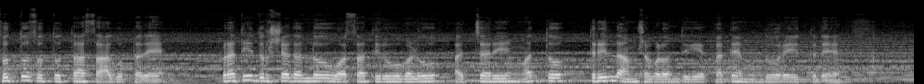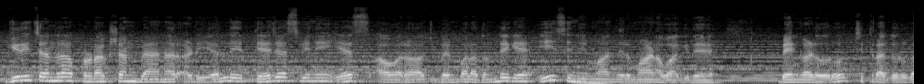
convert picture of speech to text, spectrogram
ಸುತ್ತು ಸುತ್ತುತ್ತಾ ಸಾಗುತ್ತದೆ. ಪ್ರತಿ ದೃಶ್ಯದಲ್ಲೂ ಹೊಸ ತಿರುವುಗಳು, ಅಚ್ಚರಿ ಮತ್ತು ಥ್ರಿಲ್ ಅಂಶಗಳೊಂದಿಗೆ ಕತೆ ಮುಂದುವರಿಯುತ್ತದೆ. ಗಿರಿಚಂದ್ರ ಪ್ರೊಡಕ್ಷನ್ ಬ್ಯಾನರ್ ಅಡಿಯಲ್ಲಿ ತೇಜಸ್ವಿನಿ ಎಸ್ ಅವರ ಬೆಂಬಲದೊಂದಿಗೆ ಈ ಸಿನಿಮಾ ನಿರ್ಮಾಣವಾಗಿದೆ. ಬೆಂಗಳೂರು, ಚಿತ್ರದುರ್ಗ,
